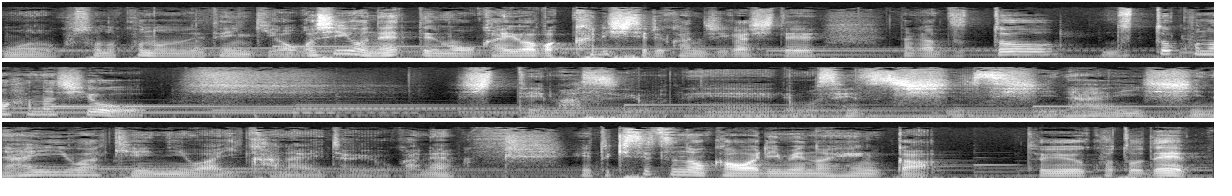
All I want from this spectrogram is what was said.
もうその子の、ね、天気がおかしいよねってもう会話ばっかりしてる感じがしてなんかずっとずっとこの話をしてますよね。でもせずししないしないわけにはいかないというかね、えーと、季節の変わり目の変化ということで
